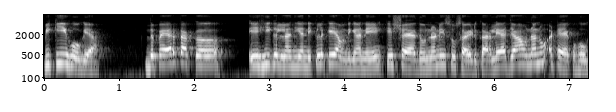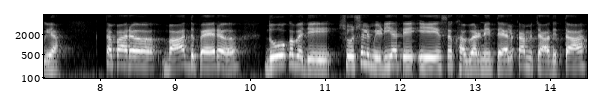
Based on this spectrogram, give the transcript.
ਵੀ ਕੀ ਹੋ ਗਿਆ। ਦੁਪਹਿਰ ਤੱਕ ਇਹੀ ਗੱਲਾਂ ਜੀਆਂ ਨਿਕਲ ਕੇ ਆਉਂਦੀਆਂ ਨੇ ਕਿ ਸ਼ਾਇਦ ਉਹਨਾਂ ਨੇ ਸੁਸਾਈਡ ਕਰ ਲਿਆ ਜਾਂ ਉਹਨਾਂ ਨੂੰ ਅਟੈਕ ਹੋ ਗਿਆ। ਤਾਂ ਪਰ ਬਾਅਦ ਦੁਪਹਿਰ 2:00 ਵਜੇ ਸੋਸ਼ਲ ਮੀਡੀਆ ਤੇ ਇਸ ਖਬਰ ਨੇ ਤਹਿਲਕਾ ਮਚਾ ਦਿੱਤਾ,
